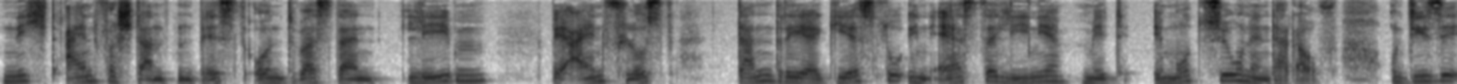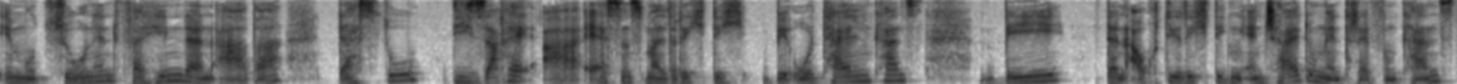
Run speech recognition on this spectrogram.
nicht einverstanden bist und was dein Leben beeinflusst, dann reagierst du in erster Linie mit Emotionen darauf. Und diese Emotionen verhindern aber, dass du die Sache A erstens mal richtig beurteilen kannst, B dann auch die richtigen Entscheidungen treffen kannst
